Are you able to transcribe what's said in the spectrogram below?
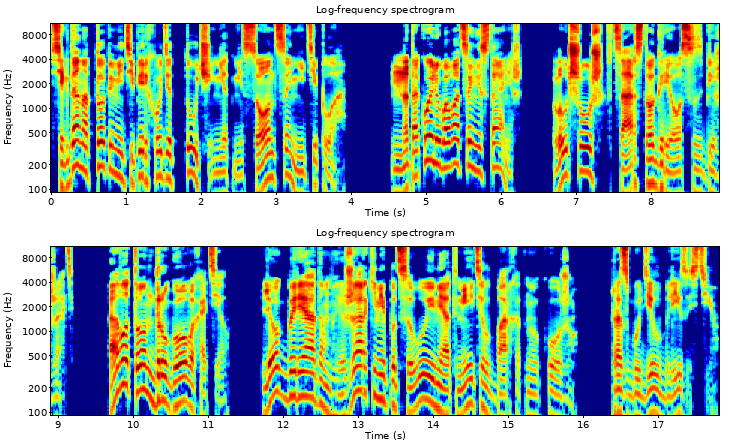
Всегда над топями теперь ходят тучи, нет ни солнца, ни тепла. На такое любоваться не станешь. Лучше уж в царство грез сбежать. А вот он другого хотел. Лег бы рядом и жаркими поцелуями отметил бархатную кожу. Разбудил близостью.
